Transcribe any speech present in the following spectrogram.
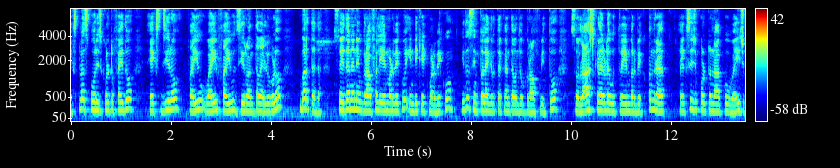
X plus four is equal to five x zero five y five zero ಅಂತ ವ್ಯಾಲ್ಯೂಗಳು ಬರ್ತದೆ. ಸೊ ಇದನ್ನು ನೀವು ಗ್ರಾಫಲ್ಲಿ ಏನು ಮಾಡಬೇಕು? ಇಂಡಿಕೇಟ್ ಮಾಡಬೇಕು. ಇದು ಸಿಂಪಲ್ ಆಗಿರ್ತಕ್ಕಂಥ ಒಂದು ಗ್ರಾಫ್ ಇತ್ತು. ಸೊ ಲಾಸ್ಟ್ ಕೆಳಗಡೆ ಉತ್ತರ ಏನು ಬರಬೇಕು ಅಂದ್ರೆ ಎಕ್ಸ್ ಇಜ್ ಟು ನಾಲ್ಕು ವೈ ಇಜ್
